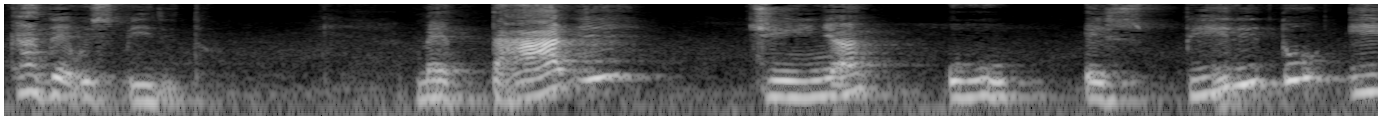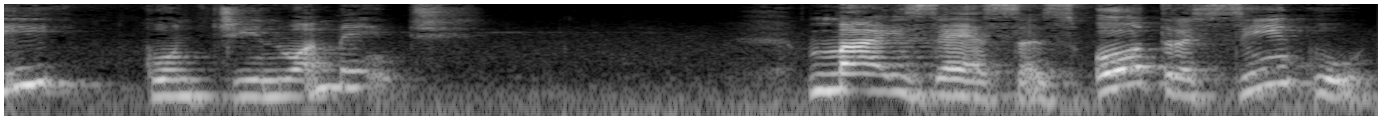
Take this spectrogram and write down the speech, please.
Cadê o Espírito? Metade tinha o Espírito e continuamente. Mas essas outras cinco,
